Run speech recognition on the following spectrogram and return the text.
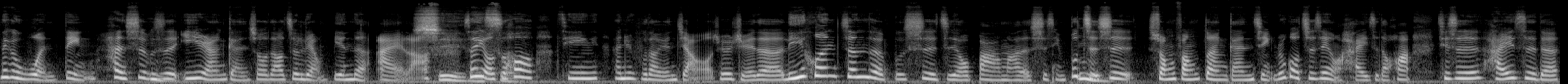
那个稳定和是不是依然感受到这两边的爱啦。是，所以有时候听安俊辅导员讲哦，就是觉得离婚真的不是只有爸妈的事情，不只是双方断干净。如果之间有孩子的话，其实孩子的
